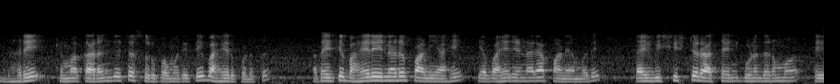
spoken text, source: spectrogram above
झरे किंवा कारंजेच्या स्वरूपामध्ये ते बाहेर पडतं. आता हे जे बाहेर येणारं पाणी आहे. या बाहेर येणाऱ्या पाण्यामध्ये काही विशिष्ट रासायनिक गुणधर्म ते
